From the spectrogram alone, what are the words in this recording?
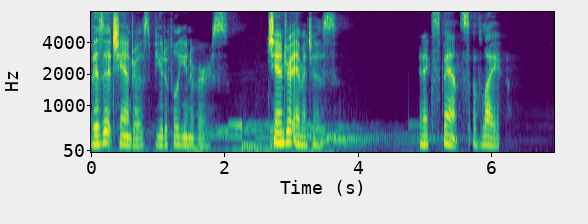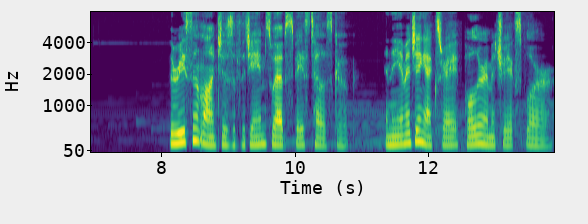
Visit Chandra's beautiful universe. Chandra Images, an expanse of light. The recent launches of the James Webb Space Telescope and the Imaging X ray Polarimetry Explorer,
